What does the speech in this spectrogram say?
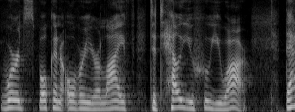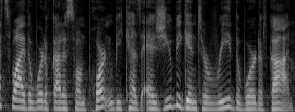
words spoken over your life to tell you who you are. That's why the word of God is so important because as you begin to read the word of God,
